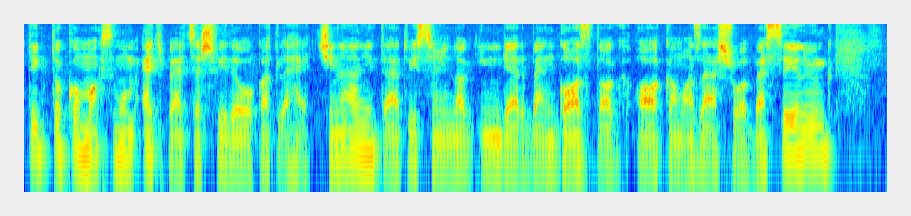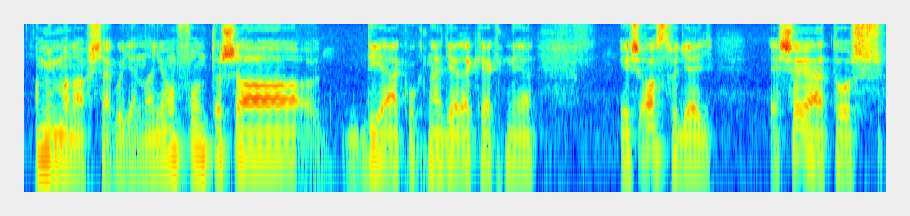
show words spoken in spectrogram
TikTokon maximum egy perces videókat lehet csinálni, tehát viszonylag ingerben gazdag alkalmazásról beszélünk, ami manapság ugye nagyon fontos a diákoknál, gyerekeknél, és az, hogy egy, egy sajátos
